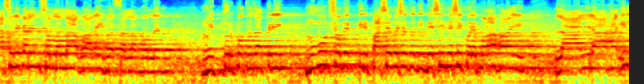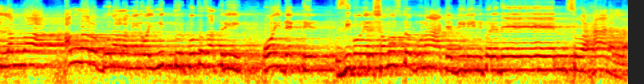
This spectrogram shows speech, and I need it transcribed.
রাসুল করিম সাল্লাহ আলাইসাল্লাম বললেন, মৃত্যুর পথযাত্রী মুমূর্ষ ব্যক্তির পাশে বসে যদি বেশি বেশি করে পড়া হয় ইল্লাল্লাহ, আল্লাহ রব্বুল আলমিন ওই মৃত্যুর পথযাত্রী ওই ব্যক্তির জীবনের সমস্ত গুণাকে বিলীন করে দেন। সুবাহান আল্লাহ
